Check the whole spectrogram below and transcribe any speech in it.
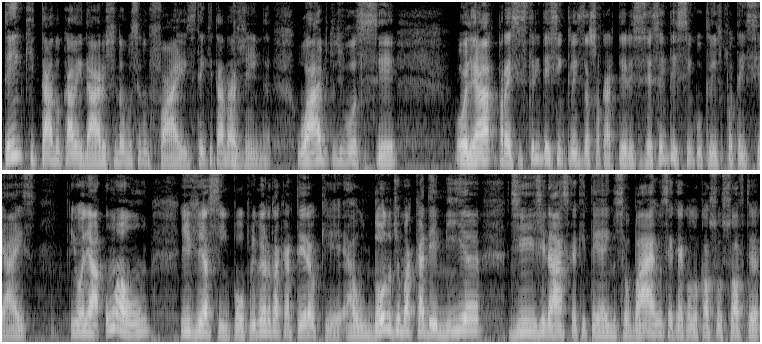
Tem que estar tá no calendário, senão você não faz. Tem que estar tá na agenda. O hábito de você olhar para esses 35 clientes da sua carteira, esses 65 clientes potenciais e olhar um a um e ver assim, pô, o primeiro da carteira é o quê? É um dono de uma academia de ginástica que tem aí no seu bairro, você quer colocar o seu software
